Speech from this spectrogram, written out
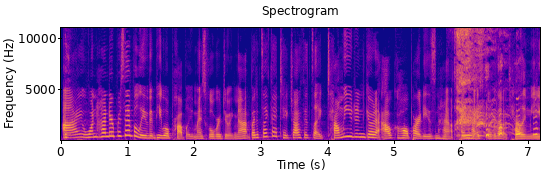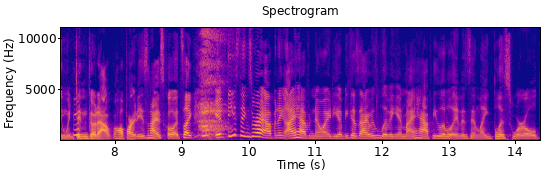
I 100% believe that people probably in my school were doing that, but it's like that TikTok that's like, tell me you didn't go to alcohol parties in high, in high school without telling me you didn't go to alcohol parties in high school. It's like, if these things were happening, I have no idea because I was living in my happy little innocent like bliss world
